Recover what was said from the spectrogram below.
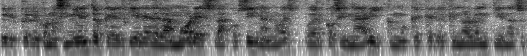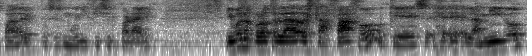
el, conocimiento que él tiene del amor es la cocina, ¿no? Es poder cocinar y como que, que, el que no lo entienda su padre, pues es muy difícil para él. Y bueno, por otro lado está Fafo, que es el amigo,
